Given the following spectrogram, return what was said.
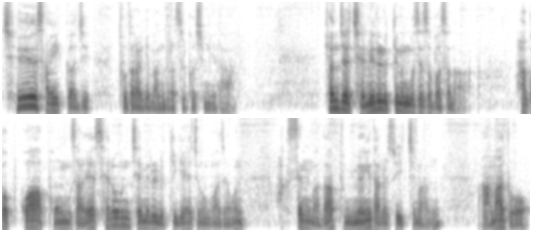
최상위까지 도달하게 만들었을 것입니다. 현재 재미를 느끼는 곳에서 벗어나 학업과 봉사에 새로운 재미를 느끼게 해주는 과정은 학생마다 분명히 다를 수 있지만 아마도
